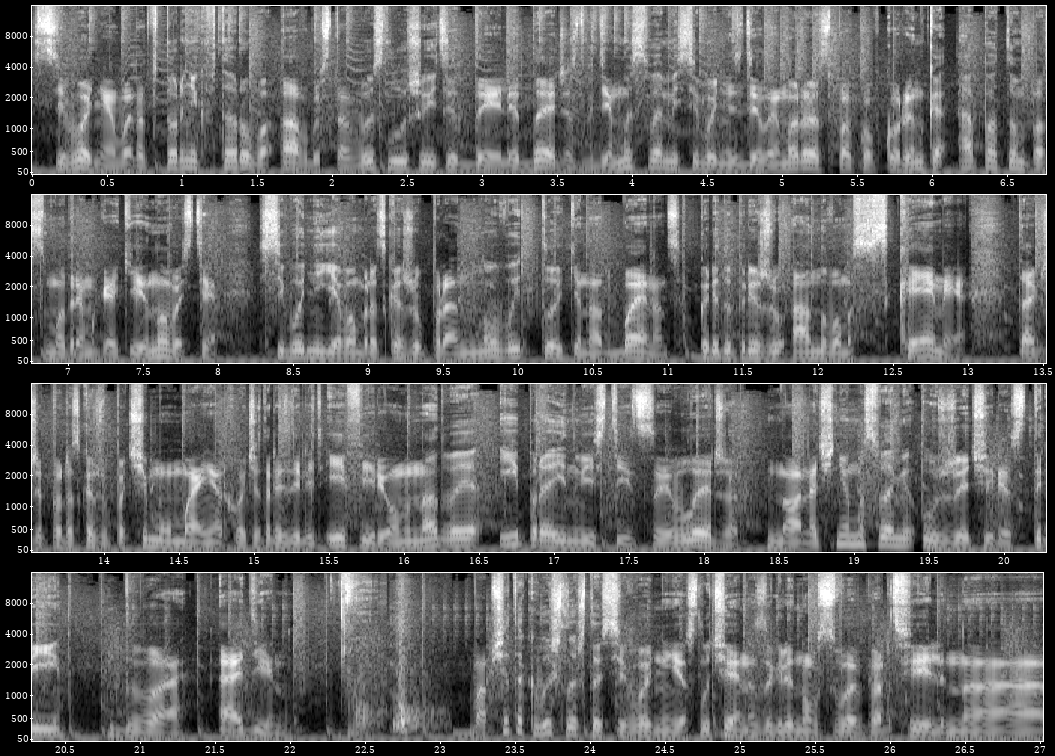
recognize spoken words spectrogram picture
Сегодня, в этот вторник, 2 августа, вы слушаете Daily Digest, где мы с вами сегодня сделаем распаковку рынка, а потом посмотрим, какие новости. Сегодня я вам расскажу про новый токен от Binance, предупрежу о новом скэме, также расскажу, почему майнер хочет разделить эфириум надвое и про инвестиции в Ledger. Ну а начнем мы с вами уже через 3, 2, 1. Вообще так вышло, что сегодня я случайно заглянул в свой портфель на,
